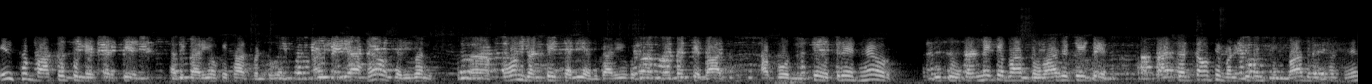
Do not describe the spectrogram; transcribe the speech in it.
इन सब बातों को लेकर के अधिकारियों के साथ बंटू ने किया है और करीबन पौन घंटे चली अधिकारियों के साथ बैठक के बाद अब वो नीचे उतरे हैं और नीचे उतरने के बाद स्वाभाविक के कार्यकर्ताओं से बंटू संवाद हैं।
